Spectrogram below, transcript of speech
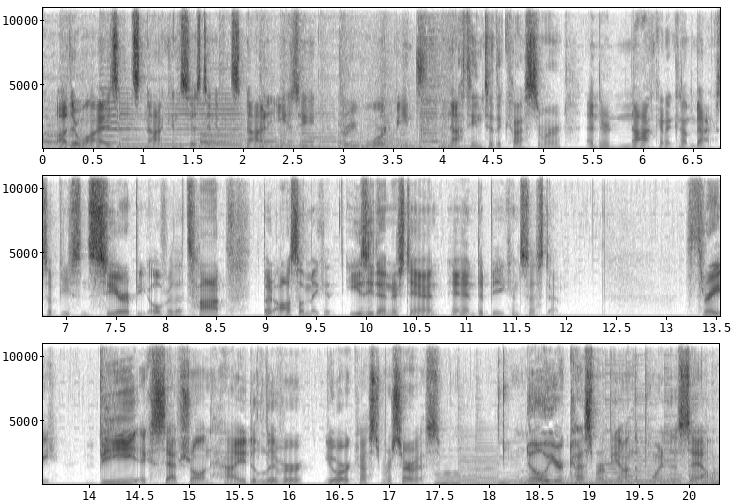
Otherwise, if it's not consistent, if it's not easy, the reward means nothing to the customer and they're not going to come back. So be sincere, be over the top, but also make it easy to understand and to be consistent. Three, be exceptional in how you deliver your customer service. Know your customer beyond the point of the sale.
